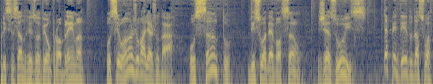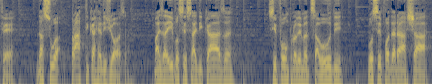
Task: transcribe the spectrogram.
precisando resolver um problema, o seu anjo vai lhe ajudar o santo de sua devoção, Jesus, dependendo da sua fé, da sua prática religiosa. Mas aí você sai de casa, se for um problema de saúde, você poderá achar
